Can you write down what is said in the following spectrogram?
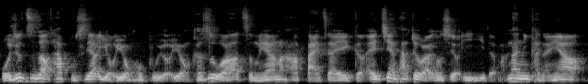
我就知道它不是要有用或不有用，可是我要怎么样让它摆在一个，哎，既然它对我来说是有意义的嘛，那你可能要。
